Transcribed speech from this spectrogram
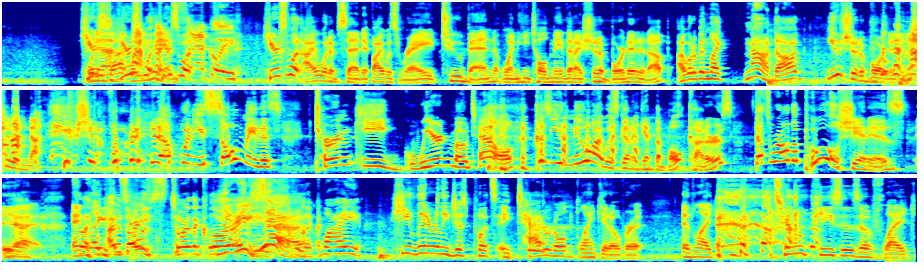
Here's, What do here's what what here's what exactly. Here's what I would have said if I was Ray to Ben when he told me that I should have boarded it up. I would have been like, "Nah, dog, you should have boarded it You up. should have not." you should have boarded it up when you sold me this turnkey weird motel because you knew I was gonna get the bolt cutters. That's where all the pool shit is. Yeah, and It's like, I was it's where you always- store the chlorine. Yeah, exactly. Yeah. Like why he literally just puts a tattered old blanket over it and like two pieces of like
